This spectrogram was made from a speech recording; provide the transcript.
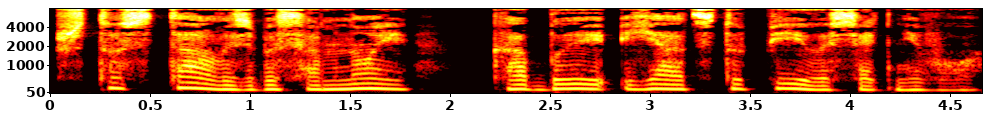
Что сталось бы со мной, кабы я отступилась от него?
